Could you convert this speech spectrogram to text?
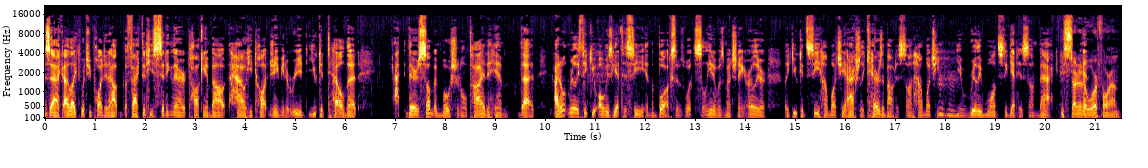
Zach. I liked what you pointed out. The fact that he's sitting there talking about how he taught Jaime to read. You could tell that uh, there's some emotional tie to him that I don't really think you always get to see in the books. It was what Selena was mentioning earlier. Like you could see how much he actually cares about his son, how much he mm-hmm. you know, really wants to get his son back. He started a war for him.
